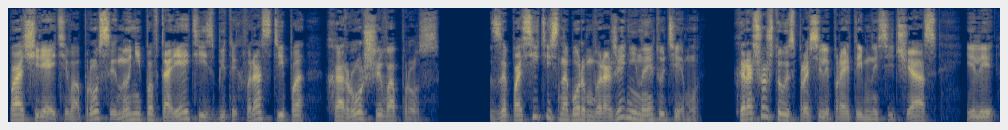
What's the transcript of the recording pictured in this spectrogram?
Поощряйте вопросы, но не повторяйте избитых фраз типа «хороший вопрос». Запаситесь набором выражений на эту тему. «Хорошо, что вы спросили про это именно сейчас» или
